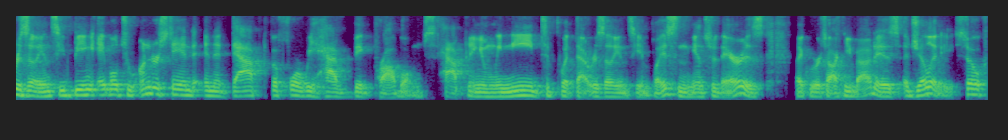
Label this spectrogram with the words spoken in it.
resiliency, being able to understand and adapt before we have big problems happening. And we need to put that resiliency in place. And the answer there is, like we were talking about, is agility. So,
